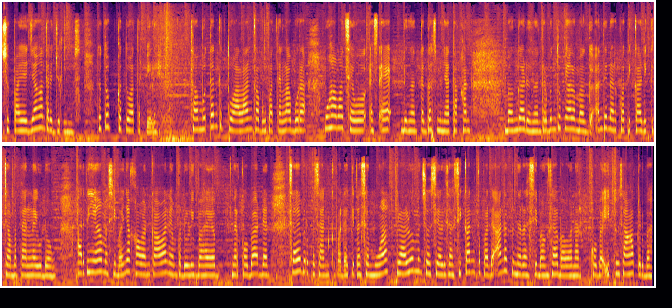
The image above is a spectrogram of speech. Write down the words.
supaya jangan terjerumus. Tutup ketua terpilih. Sambutan Ketualan Kabupaten Labura Muhammad Sewul SE dengan tegas menyatakan bangga dengan terbentuknya lembaga anti narkotika di Kecamatan Leudong. Artinya masih banyak kawan-kawan yang peduli bahaya narkoba dan saya berpesan kepada kita semua selalu mensosialisasikan kepada anak generasi bangsa bahwa narkoba itu sangat berbahaya.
